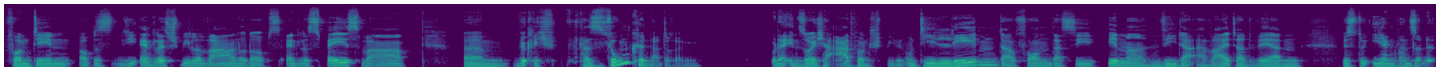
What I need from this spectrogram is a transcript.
von denen, ob es die Endless-Spiele waren oder ob es Endless Space war, ähm, wirklich versunken da drin. Oder in solcher Art von Spielen. Und die leben davon, dass sie immer wieder erweitert werden, bis du irgendwann so eine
